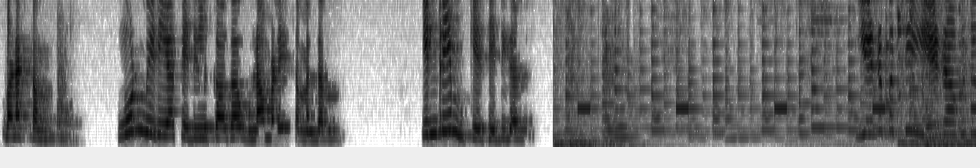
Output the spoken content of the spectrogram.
வணக்கம். முன் மீடியா செய்திகளுக்காக உண்ணாமலை சம்பந்தம். இன்றைய முக்கிய செய்திகள். எழுபத்தி ஏழாவது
